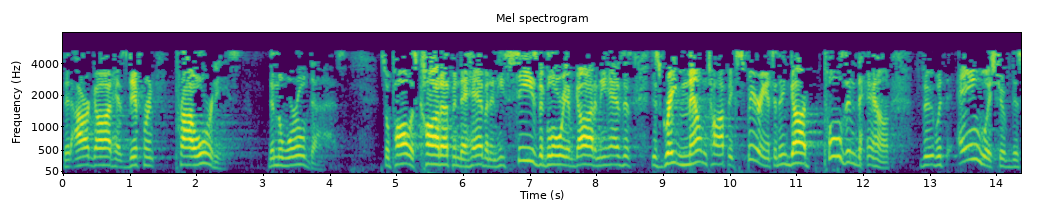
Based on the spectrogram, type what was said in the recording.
that our God has different priorities than the world does. So Paul is caught up into heaven and he sees the glory of God and he has this, this great mountaintop experience and then God pulls him down with anguish of this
